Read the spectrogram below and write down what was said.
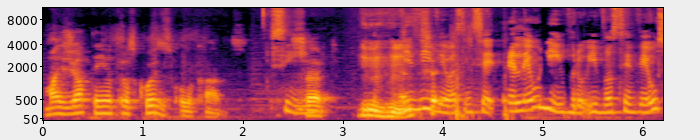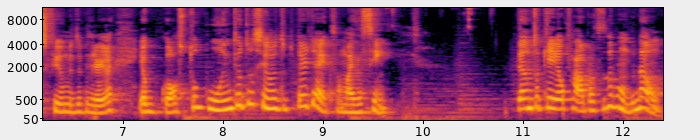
mas já tem outras coisas colocadas. Sim. Certo? Uhum. Visível, assim, você, lê o livro e você vê os filmes do Peter Jackson. Eu gosto muito dos filmes do Peter Jackson, mas assim. Tanto que eu falo pra todo mundo, não,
